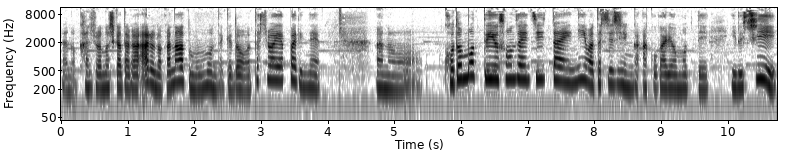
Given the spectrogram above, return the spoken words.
あの鑑賞の仕方があるのかなとも思うんだけど私はやっぱりねあの子供っていう存在自体に私自身が憧れを持っているし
